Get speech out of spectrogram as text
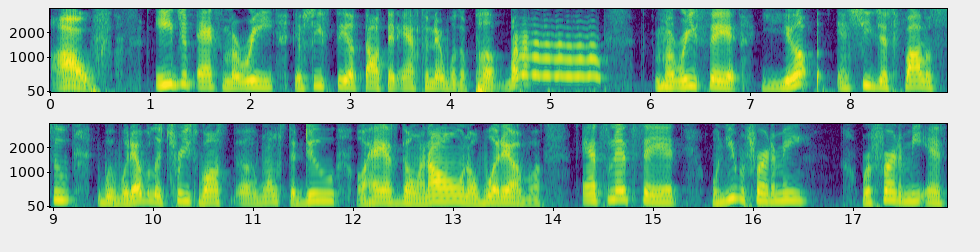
off. Egypt asked Marie if she still thought that Antoinette was a pup. Marie said, "Yup," and she just follows suit with whatever Latrice wants uh, wants to do or has going on or whatever. Antoinette said, "When you refer to me, refer to me as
